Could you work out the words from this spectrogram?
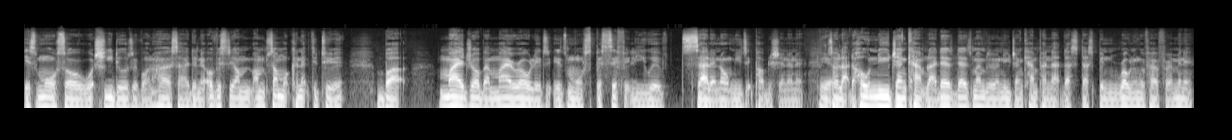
it's more so what she deals with on her side, innit? Obviously, I'm I'm somewhat connected to it, but my job and my role is is more specifically with silent note music publishing, innit? Yeah. So like the whole new gen camp, like there's there's members of the new gen camp and that that's that's been rolling with her for a minute.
